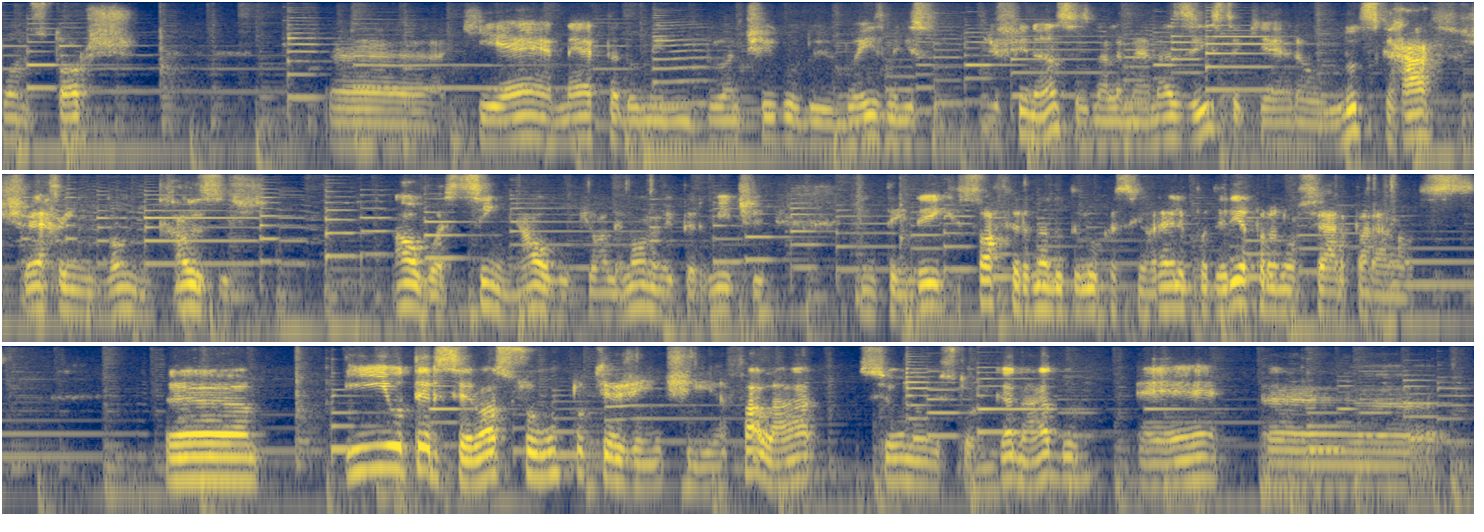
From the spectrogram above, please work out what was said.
von Storch, uh, que é neta do, do antigo, do, do ex-ministro de Finanças na Alemanha nazista, que era o Lutzgraf Schwerin von Clausewitz, algo assim, algo que o alemão não me permite entender que só Fernando de Lucas Signorelli poderia pronunciar para nós. Uh, e o terceiro assunto que a gente ia falar, se eu não estou enganado, é uh,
